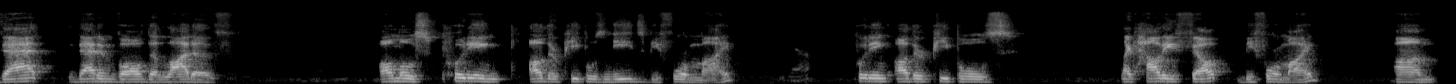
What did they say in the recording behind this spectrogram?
that that involved a lot of almost putting other people's needs before mine, yeah. putting other people's like how they felt before mine. Um,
